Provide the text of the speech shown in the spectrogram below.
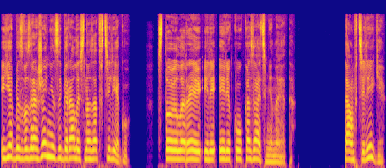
и я без возражений забиралась назад в телегу. Стоило Рэю или Эрику указать мне на это. Там, в телеге,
